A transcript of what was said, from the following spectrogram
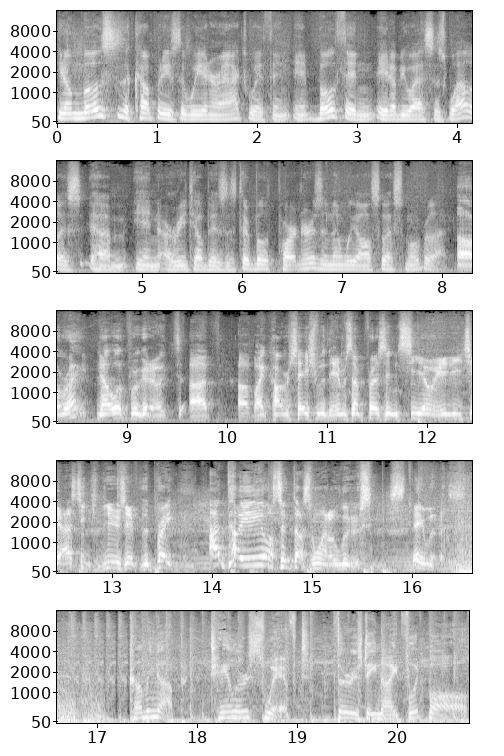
you know, most of the companies that we interact with, in, in both in AWS as well as um, in our retail business, they're both partners, and then we also have some overlap. All right. Now, look, we're going to. Uh, uh, my conversation with Amazon President and CEO Andy Jassy continues after the break. I'm telling you, he also doesn't want to lose. Stay with us. Coming up, Taylor Swift. Thursday night football,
